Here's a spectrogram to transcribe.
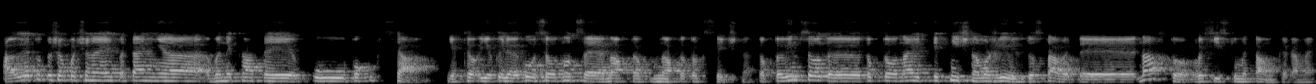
Але тут вже починає питання виникати у покупця, для якого все одно це нафта, нафта. Тобто він все, е, тобто навіть технічна можливість доставити нафту російськими танкерами,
